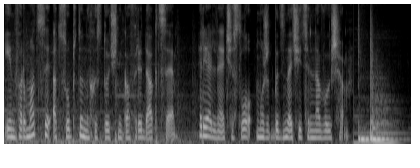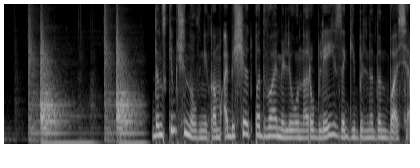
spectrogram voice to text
и информации от собственных источников редакции. Реальное число может быть значительно выше. Донским чиновникам обещают по 2 миллиона рублей за гибель на Донбассе.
